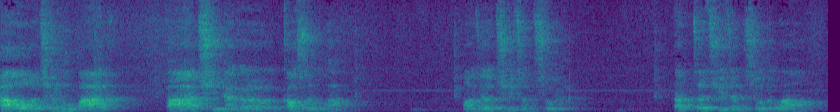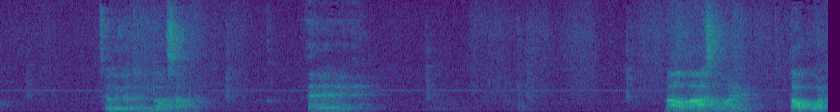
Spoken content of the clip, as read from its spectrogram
然后我全部把它把它取那个高斯符号，哦，就取整数了。那这取整数的话，哦这个就等于多少呢？哎，然后把它什么呢？倒过来，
